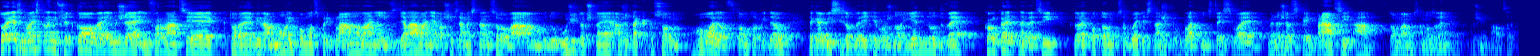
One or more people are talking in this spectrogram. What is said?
to je z mojej strany všetko. Verím, že informácie, ktoré by vám mohli pomôcť pri plánovaní vzdelávania vašich zamestnancov vám budú užitočné a že tak ako som hovoril v tomto videu, tak aj vy si zoberiete možno jednu, dve konkrétne veci, ktoré potom sa budete snažiť uplatniť v tej svojej manažerskej práci a v tom vám samozrejme držím palce.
